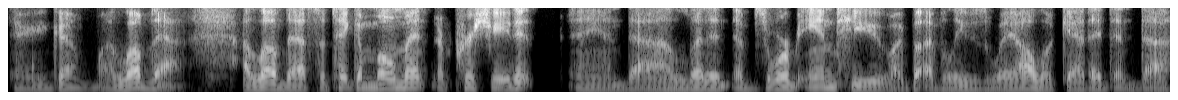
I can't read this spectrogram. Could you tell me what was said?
There you go. I love that. I love that. So take a moment, appreciate it, and uh, let it absorb into you. I, I, believe is the way I'll look at it, and uh,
